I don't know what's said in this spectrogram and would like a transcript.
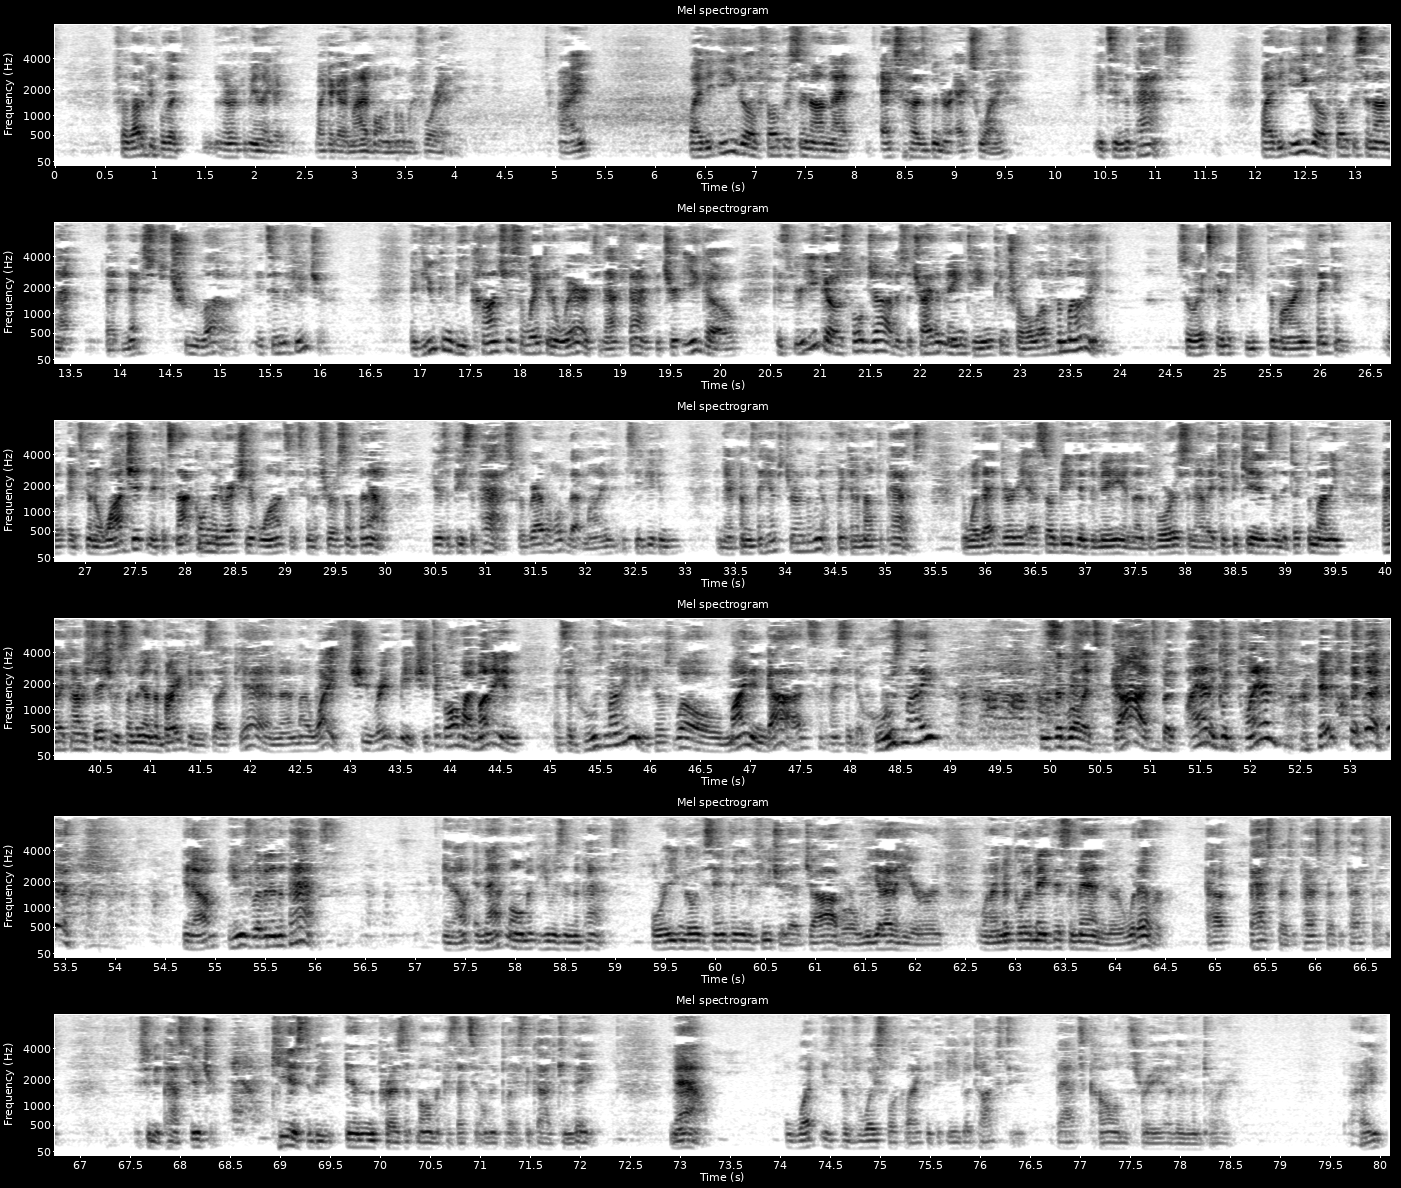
For a lot of people that are at me like a, like I got an eyeball in the middle of my forehead. All right. By the ego focusing on that ex-husband or ex-wife, it's in the past. By the ego focusing on that that next true love, it's in the future. If you can be conscious, awake, and aware to that fact that your ego, because your ego's whole job is to try to maintain control of the mind. So it's going to keep the mind thinking. It's going to watch it, and if it's not going the direction it wants, it's going to throw something out. Here's a piece of past. Go grab a hold of that mind and see if you can. And there comes the hamster on the wheel, thinking about the past. And what that dirty SOB did to me, and the divorce, and how they took the kids and they took the money. I had a conversation with somebody on the break, and he's like, "Yeah, and my wife, she raped me. She took all my money, and I said, whose money? And he goes, well, mine and God's. And I said, whose money? He said, well, it's God's, but I had a good plan for it. you know, he was living in the past. You know, in that moment, he was in the past. Or you can go the same thing in the future, that job, or when we get out of here, or when I go to make this amend, or whatever. Uh, past, present, past, present, past, present. Excuse me, past, future. Key is to be in the present moment, because that's the only place that God can be. Now, what is the voice look like that the ego talks to you? That's column three of inventory. All right?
